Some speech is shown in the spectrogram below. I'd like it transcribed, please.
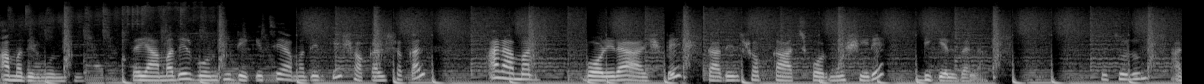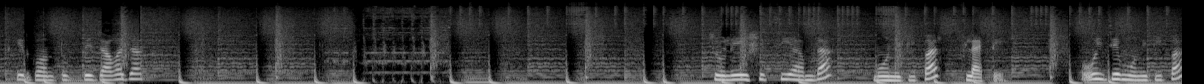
আমাদের বন্ধু। তাই আমাদের বন্ধু ডেকেছে আমাদেরকে সকাল সকাল আর আমার বরেরা আসবে, তাদের সব কাজকর্ম সেরে বিকেলবেলা। তো চলুন, আজকের গন্তব্যে যাওয়া যাক। চলে এসেছি আমরা মণিদীপার ফ্ল্যাটে। ওই যে মণিদীপা,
